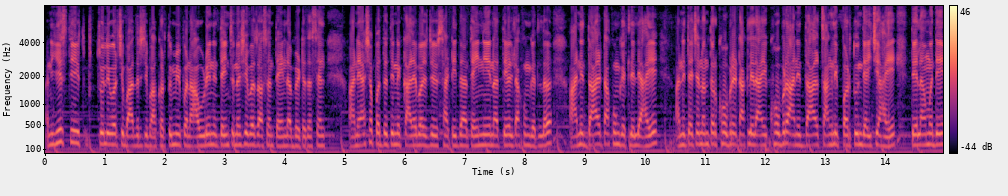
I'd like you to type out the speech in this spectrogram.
आणि हीच ती चुलीवरची बाजरीची भाकर. तुम्ही पण आवडीने त्यांचं नशीबच असेल त्यांना भेटत असेल. आणि अशा पद्धतीने काळेबाजीसाठी भाजीसाठी त्यांनी ना तेल टाकून घेतलं आणि डाळ टाकून घेतलेली आहे. आणि त्याच्यानंतर खोबरे टाकलेले आहे. खोबरं आणि डाळ चांगली परतून द्यायची आहे. तेलामध्ये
